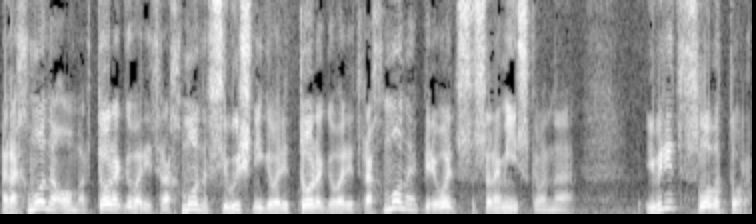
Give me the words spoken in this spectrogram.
Рахмона Омар. Тора говорит, Рахмона, Всевышний говорит, Тора говорит, Рахмона переводится с арамейского на иврит слово Тора.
